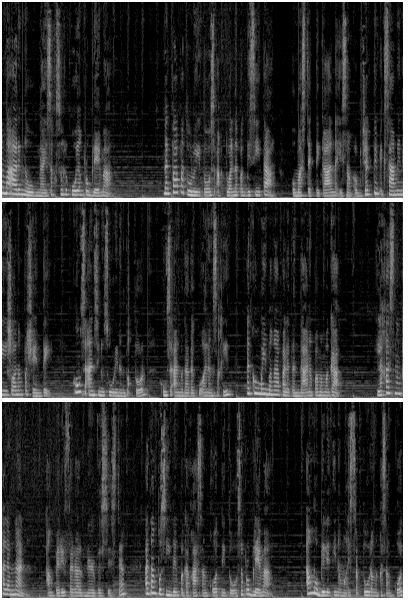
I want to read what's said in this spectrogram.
na maaring naugnay sa kasalukuyang problema Nagpapatuloy ito sa aktwal na pagbisita o mas teknikal na isang objective examination ng pasyente kung saan sinusuri ng doktor kung saan matatagpuan ang sakit at kung may mga palatandaan ng pamamaga. Lakas ng kalamnan, ang peripheral nervous system at ang posibleng pagkakasangkot nito sa problema. Ang mobility ng mga estrukturang nakasangkot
